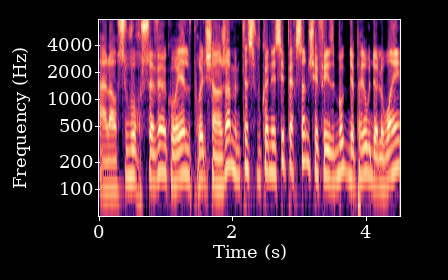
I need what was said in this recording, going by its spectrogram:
Alors, si vous recevez un courriel, vous pourrez le changer. En même temps, si vous connaissez personne chez Facebook de près ou de loin,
